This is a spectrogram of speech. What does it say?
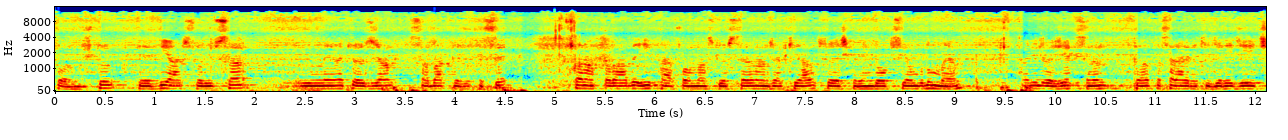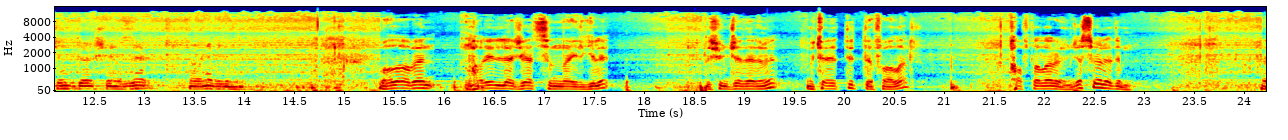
sormuştu. E, Diğer soruysa Mehmet Özcan Sabah gazetesi son haftalarda iyi performans gösteren ancak kiralık sözleşmelerinde opsiyon bulunmayan Halil ve Jackson'ın Galatasaray'daki geleceği için görüşlerinizi öğrenebilir miyim? Valla ben Halil ile Jetson'la ilgili düşüncelerimi mütereddit defalar haftalar önce söyledim. Ee,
